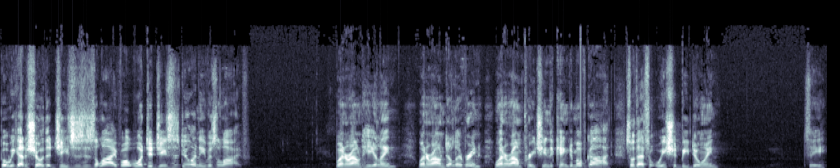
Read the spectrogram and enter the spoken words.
but we got to show that jesus is alive. Well what did jesus do when he was alive? Went around healing went around delivering, went around preaching the kingdom of God. So that's what we should be doing. See?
